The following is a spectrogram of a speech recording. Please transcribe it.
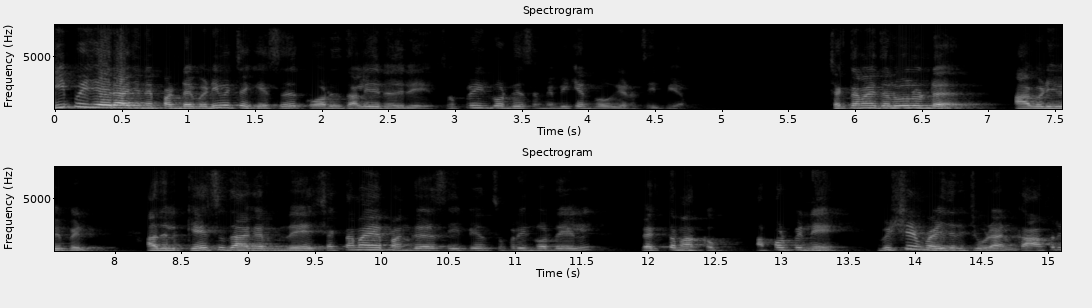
ഇ പി ജയരാജനെ പണ്ട് വെടിവെച്ച കേസ് കോടതി തള്ളിയതിനെതിരെ സുപ്രീം കോടതിയെ സമീപിക്കാൻ പോവുകയാണ് സി പി എം ശക്തമായ തെളിവുകളുണ്ട് ആ വെടിവെപ്പിൽ അതിൽ കെ സുധാകരന്റെ ശക്തമായ പങ്ക് സി പി എം സുപ്രീം കോടതിയിൽ വ്യക്തമാക്കും. അപ്പോൾ പിന്നെ വിഷയം വഴിതിരിച്ചുവിടാൻ കാഫിർ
